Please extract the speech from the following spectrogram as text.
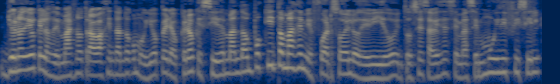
yo no digo que los demás no trabajen tanto como yo, pero creo que sí demanda un poquito más de mi esfuerzo de lo debido. Entonces a veces se me hace muy difícil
